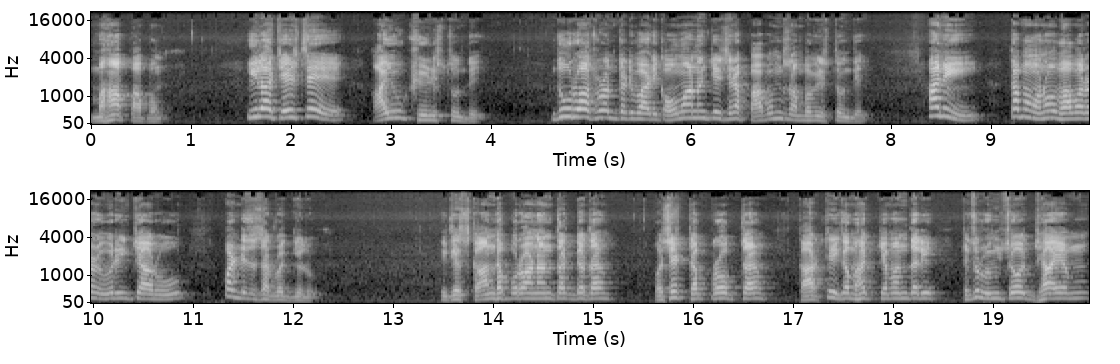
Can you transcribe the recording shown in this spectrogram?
మహాపాపం. ఇలా చేస్తే ఆయువు క్షీణిస్తుంది. దూర్వాసుడంతటి వాడికి అవమానం చేసిన పాపం సంభవిస్తుంది అని తమ మనోభావాలను వివరించారు పండిత సర్వజ్ఞులు. ఇది స్కాంధపురాణాంతర్గత వశిష్ఠ ప్రోక్త కార్తీక మహత్యమందలి చతుర్వింశోధ్యాయం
